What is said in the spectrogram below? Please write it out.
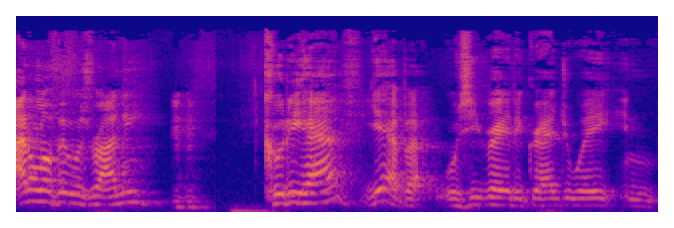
I don't know if it was Rodney. Could he have? Yeah, but was he ready to graduate and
